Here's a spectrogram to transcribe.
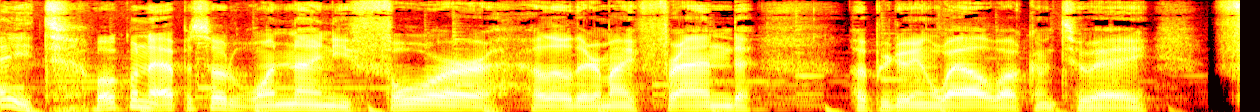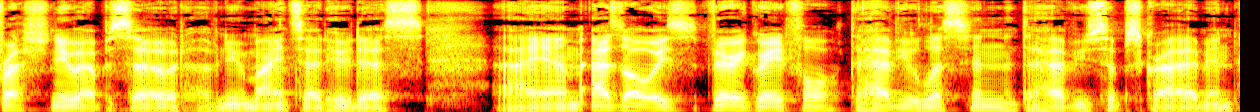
Right. Welcome to episode 194. Hello there, my friend. Hope you're doing well. Welcome to a fresh new episode of New Mindset Who Dis. I am, as always, very grateful to have you listen, to have you subscribe, and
